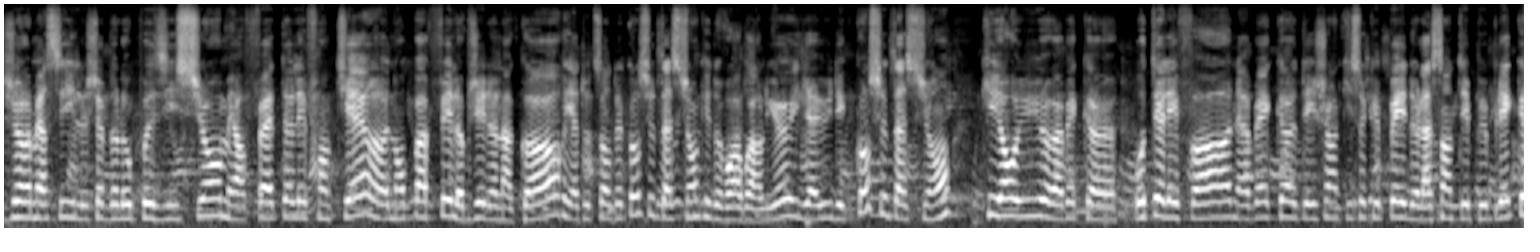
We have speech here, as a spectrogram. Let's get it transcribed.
Je remercie le chef de l'opposition, mais en fait, les frontières n'ont pas fait l'objet d'un accord. Il y a toutes sortes de consultations qui devront avoir lieu. Il y a eu des consultations qui ont eu euh, avec euh, au téléphone, avec euh, des gens qui s'occupaient de la santé publique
